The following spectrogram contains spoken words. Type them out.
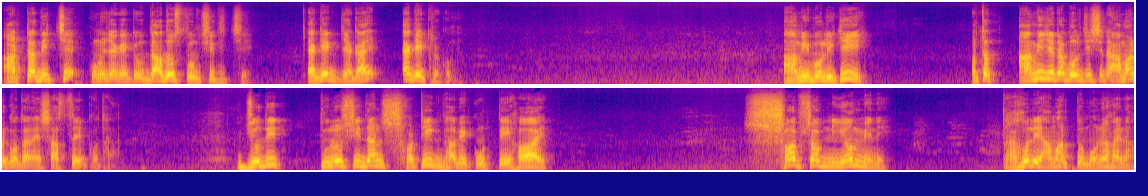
আটটা দিচ্ছে, কোনো জায়গায় কেউ দ্বাদশ তুলসী দিচ্ছে। এক এক জায়গায় এক এক রকম। আমি বলি কি, অর্থাৎ আমি যেটা বলছি সেটা আমার কথা নয়, শাস্ত্রের কথা। যদি তুলসীদান সঠিকভাবে করতে হয়, সব সব নিয়ম মেনে, তাহলে আমার তো মনে হয় না।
